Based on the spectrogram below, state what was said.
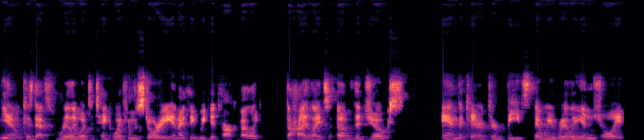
you know because that's really what to take away from the story. And I think we did talk about like the highlights of the jokes and the character beats that we really enjoyed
